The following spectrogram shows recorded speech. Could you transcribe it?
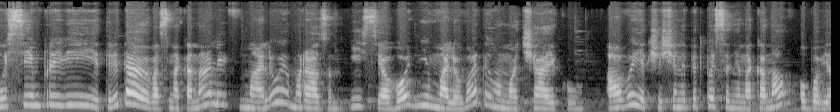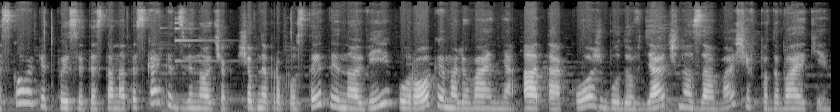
Усім привіт! Вітаю вас на каналі Малюємо разом! І сьогодні малюватимемо чайку. А ви, якщо ще не підписані на канал, обов'язково підписуйтесь та натискайте дзвіночок, щоб не пропустити нові уроки малювання. А також буду вдячна за ваші вподобайки.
